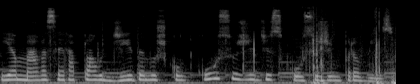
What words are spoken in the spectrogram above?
e amava ser aplaudida nos concursos de discursos de improviso.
